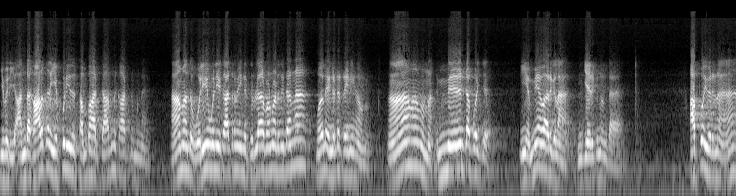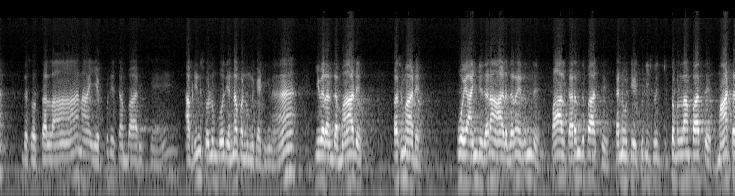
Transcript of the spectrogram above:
இவர் அந்த காலத்துல எப்படி இதை சம்பாரிச்சாருன்னு காட்டணும்னு. ஆமா அந்த ஒலியும் ஒளியை காட்டுறவன் எங்க திருவிழா பணமா எடுத்துக்கிட்டான்னா முதல்ல எங்கிட்ட ட்ரைனிங் ஆகணும். ஆமா ஆமா இம்மேன்ட்டா போச்சு. நீ எம்ஏவா இருக்கலாம். இங்க இருக்கணும்டா. அப்போ இவர் என்ன இந்த சொத்தெல்லாம் நான் எப்படி சம்பாதிச்சேன் அப்படின்னு சொல்லும் போது என்ன பண்ணணும்னு கேட்டீங்கன்னா இவர் அந்த மாடு பசுமாடு போய் அஞ்சு தரம் ஆறு தரம் இருந்து பால் கறந்து பார்த்து கண்ணுட்டியை சுடி சுத்தமெல்லாம் பார்த்து மாட்டை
